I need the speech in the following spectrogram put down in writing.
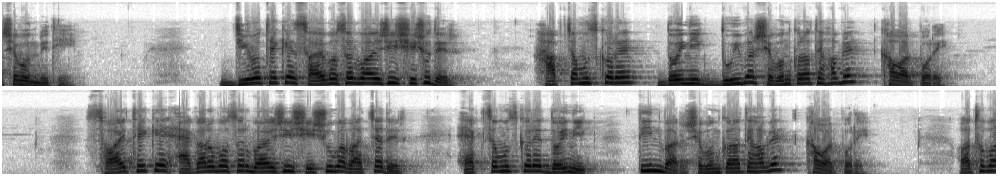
সেবনবিধি জিরো থেকে ছয় বছর বয়সী শিশুদের হাফ চামচ করে দৈনিক দুইবার সেবন করাতে হবে খাওয়ার পরে। ছয় থেকে এগারো বছর বয়সী শিশু বা বাচ্চাদের এক চামচ করে দৈনিক তিনবার সেবন করাতে হবে খাওয়ার পরে, অথবা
